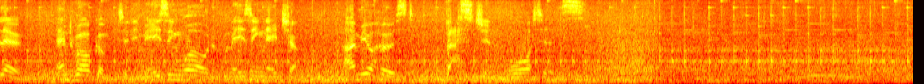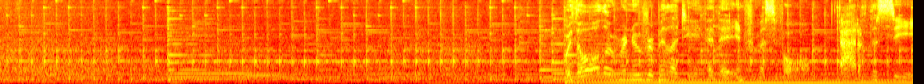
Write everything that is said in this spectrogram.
Hello, and welcome to the amazing world of amazing nature. I'm your host, Bastion Waters. With all the maneuverability that they're infamous for, out of the sea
